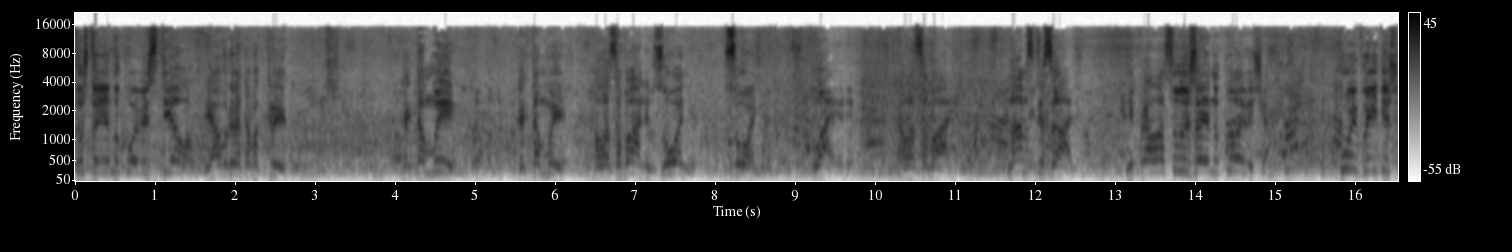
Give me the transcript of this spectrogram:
То, что Янукович сделал, я говорю это в открытую. Когда мы, когда мы голосовали в зоне, в зоне, в лагере, голосовали, нам сказали, не проголосуешь за Януковича, хуй выйдешь,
